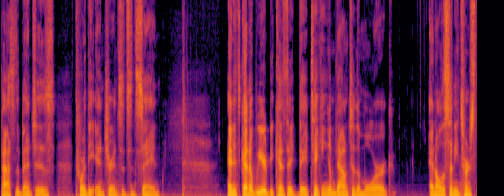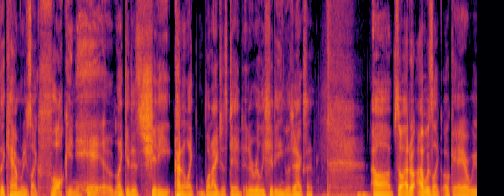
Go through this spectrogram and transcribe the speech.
past the benches toward the entrance. It's insane. And it's kind of weird because they they're taking him down to the morgue and all of a sudden he turns to the camera. He's like fucking hell. Like it is shitty kind of like what i just did in a really shitty english accent. Um so i don't i was like okay are we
